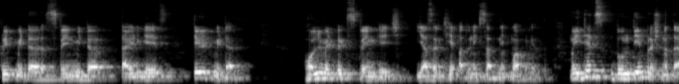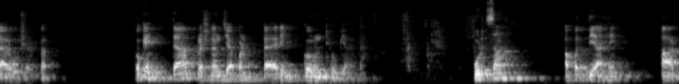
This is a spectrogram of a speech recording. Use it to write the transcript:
creep meter strain meter tide gauge tilt meter. Volumetric strain gauge यासारखे आधुनिक साधने वापरली जातात. मग इथेच दोन तीन प्रश्न तयार होऊ शकतात. ओके त्या प्रश्नांची आपण तयारी करून ठेवूयात. पुढचा आपत्ती आहे आग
